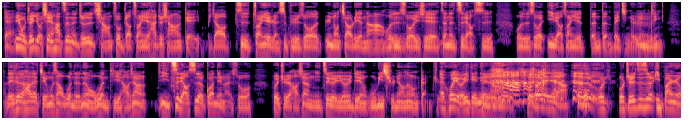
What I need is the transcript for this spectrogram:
对，因为我觉得有些人他真的就是想要做比较专业，他就想要给比较是专业人士，比如说运动教练啊，或者是说一些真的治疗师，或者是说医疗专业等等背景的人听。嗯、雷特他在节目上问的那种问题，好像以治疗师的观点来说，会觉得好像你这个有一点无理取闹那种感觉。哎、欸，会有一点点，对，会有一点点啊。但是我我觉得这是一般人，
